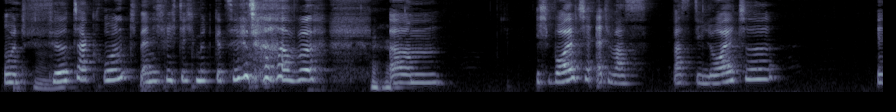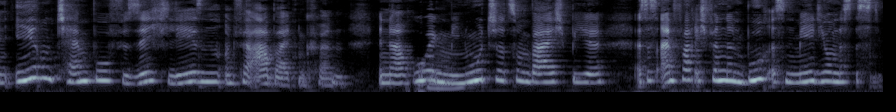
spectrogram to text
Und hm. vierter Grund, wenn ich richtig mitgezählt habe, ähm, ich wollte etwas was die Leute in ihrem Tempo für sich lesen und verarbeiten können. In einer ruhigen mhm. Minute zum Beispiel. Es ist einfach, ich finde, ein Buch ist ein Medium, das ist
